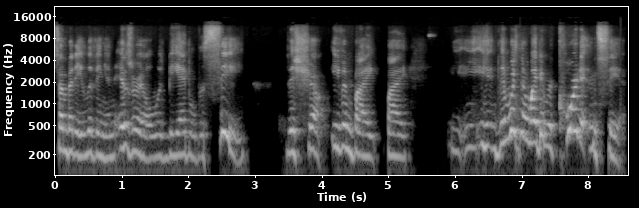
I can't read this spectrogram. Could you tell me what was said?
somebody living in Israel would be able to see this show, even by by there was no way to record it and see it.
